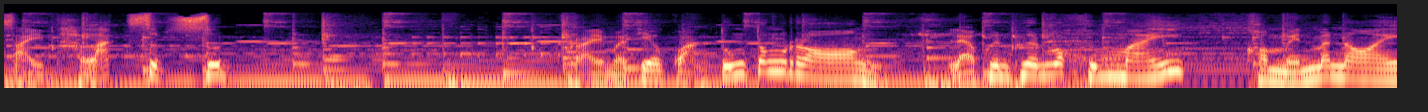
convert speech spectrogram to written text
ใส่ทะลักสุดๆใครมาเที่ยวกวางตุ้งต้องลอง แล้วเพื่อนๆว่าคุ้มไหม คอมเมนต์มาหน่อย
